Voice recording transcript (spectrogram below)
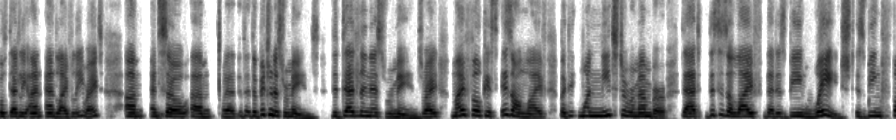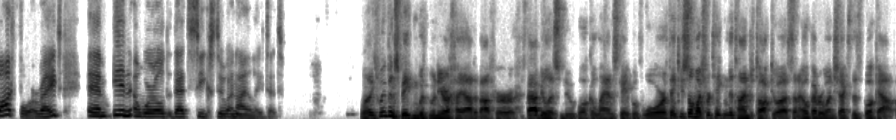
both deadly and, and lively, right? Um, and so um, uh, the, the, bitterness remains, the deadliness remains, right? My focus is on life, but one needs to remember that this is a life that is being waged, is being fought for, right? Um, in a world that seeks to annihilate it. Well, thanks. We've been speaking with Munira Khayyat about her fabulous new book, A Landscape of War. Thank you so much for taking the time to talk to us, and I hope everyone checks this book out.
